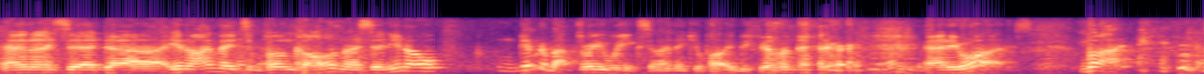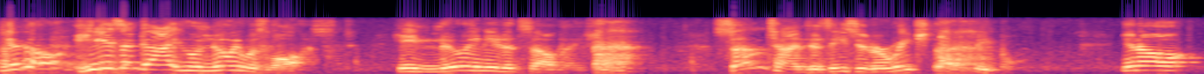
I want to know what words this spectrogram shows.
And I said, uh, you know, I made some phone calls, and I said, you know, give it about three weeks, and I think you'll probably be feeling better. And he was. But, you know, he's a guy who knew he was lost. He knew he needed salvation. Sometimes it's easier to reach those people. You know,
